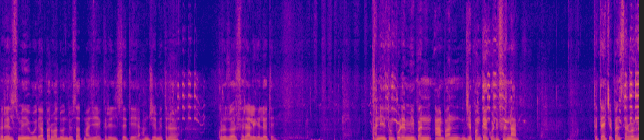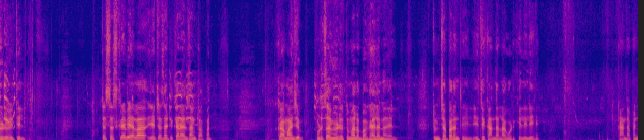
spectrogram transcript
रील्स मी उद्या परवा दोन दिवसात माझी एक रील्स आहे ती. आमचे मित्र क्रूजवर फिरायला गेले होते. आणि इथून पुढे मी पण आपण जे पण काही कुठे फिरणार तर त्याचे पण सर्व व्हिडिओ येतील. तर सबस्क्राईब याला याच्यासाठी करायला सांगतो आपण. का माझे पुढचा व्हिडिओ तुम्हाला बघायला मिळेल. तुमच्यापर्यंत येईल. इथे कांदा लागवड केलेली आहे. कांदा पण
